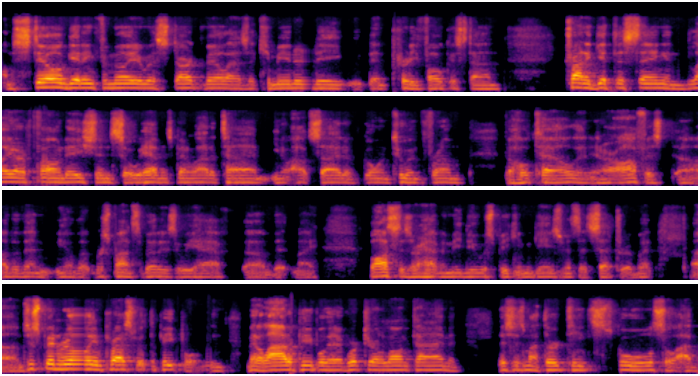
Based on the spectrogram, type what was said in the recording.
I'm still getting familiar with Starkville as a community. We've been pretty focused on trying to get this thing and lay our foundation. So we haven't spent a lot of time, you know, outside of going to and from the hotel and in our office, uh, other than, you know, the responsibilities that we have uh, that my bosses are having me do with speaking engagements, et cetera. But um, just been really impressed with the people and met a lot of people that have worked here a long time. And this is my 13th school. So I've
